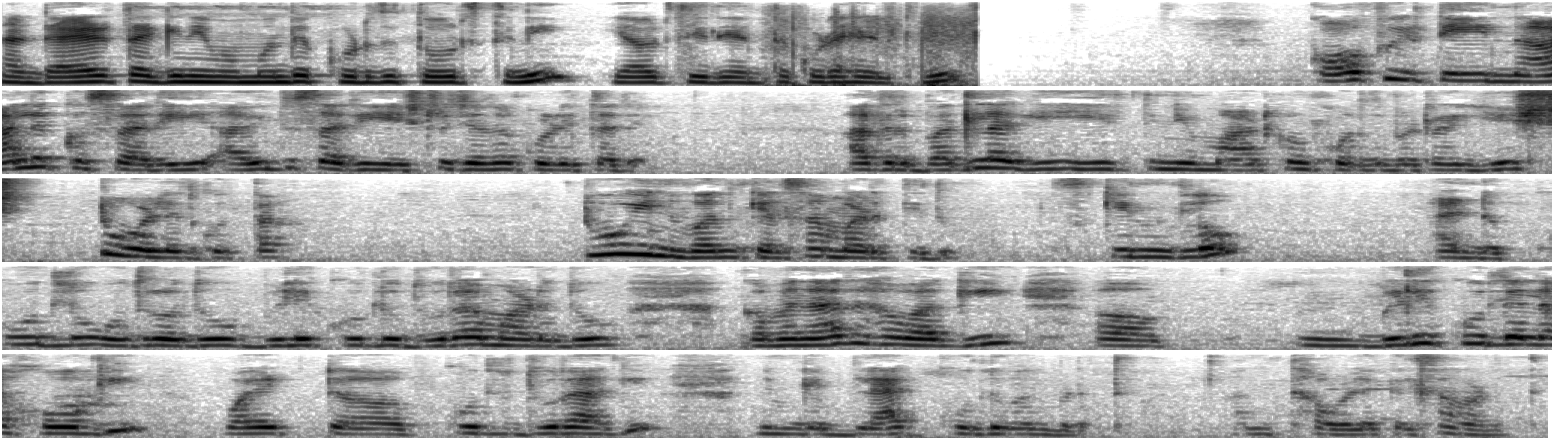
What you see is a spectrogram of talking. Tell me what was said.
ನಾನು ಡೈರೆಕ್ಟಾಗಿ ನಿಮ್ಮ ಮುಂದೆ ಕುಡಿದು ತೋರಿಸ್ತೀನಿ. ಯಾವ ರೀತಿ ಇದೆ ಅಂತ ಕೂಡ ಹೇಳ್ತೀನಿ. ಕಾಫಿ, ಟೀ ನಾಲ್ಕು ಸಾರಿ, ಐದು ಸಾರಿ ಎಷ್ಟು ಜನ ಕುಡಿತಾರೆ? ಅದ್ರ ಬದಲಾಗಿ ಈ ರೀತಿ ನೀವು ಮಾಡ್ಕೊಂಡು ಕುಡಿದ್ಬಿಟ್ರೆ ಎಷ್ಟು ಒಳ್ಳೇದು ಗೊತ್ತಾ? ಟೂ ಇನ್ ಒನ್ ಕೆಲಸ ಮಾಡುತ್ತಿದ್ದು ಸ್ಕಿನ್ ಗ್ಲೋ ಆ್ಯಂಡ್ ಕೂದಲು ಉದುರೋದು, ಬಿಳಿ ಕೂದಲು ದೂರ ಮಾಡೋದು. ಗಮನಾರ್ಹವಾಗಿ ಬಿಳಿ ಕೂದಲೆಲ್ಲ ಹೋಗಿ ವೈಟ್ ಕೂದಲು ದೂರ ಆಗಿ ನಿಮಗೆ ಬ್ಲ್ಯಾಕ್ ಕೂದಲು ಬಂದ್ಬಿಡುತ್ತೆ. ಅಂಥ ಒಳ್ಳೆ ಕೆಲಸ ಮಾಡುತ್ತೆ.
